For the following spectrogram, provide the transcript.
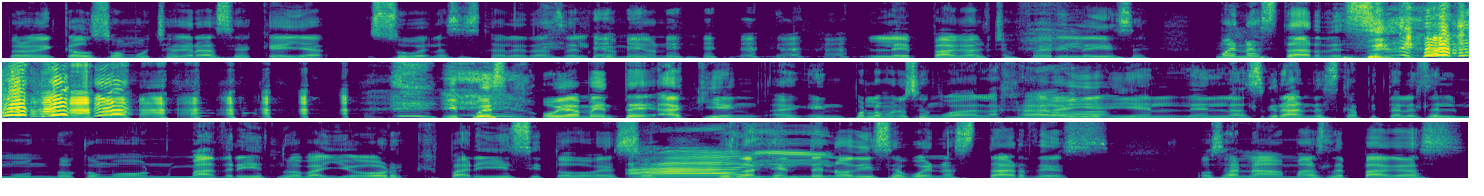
Pero me causó mucha gracia que ella sube las escaleras del camión, le paga al chofer y le dice, buenas tardes. y pues obviamente aquí en, en- por lo menos en Guadalajara y- No. y, en, en las grandes capitales del mundo como Madrid, Nueva York, París y todo eso, pues la gente Ay. no dice buenas tardes. O sea, nada más le pagas.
